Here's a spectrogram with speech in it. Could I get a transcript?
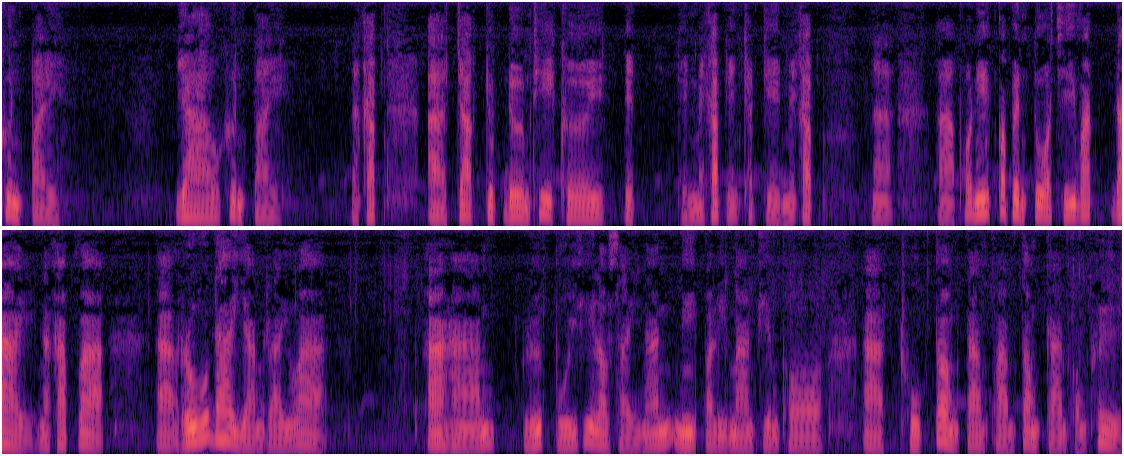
ขึ้นไป ยาวขึ้นไปนะครับาจากจุดเดิมที่เคยเด็ดเห็นไหมครับเห็นชัดเจนไหมครับนะเพราะนี้ก็เป็นตัวชี้วัดได้นะครับว่าารู้ได้อย่างไรว่าอาหารหรือปุ๋ยที่เราใส่นั้นมีปริมาณเพียงพออถูกต้องตามความต้องการของพืช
